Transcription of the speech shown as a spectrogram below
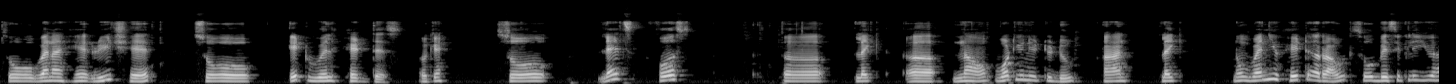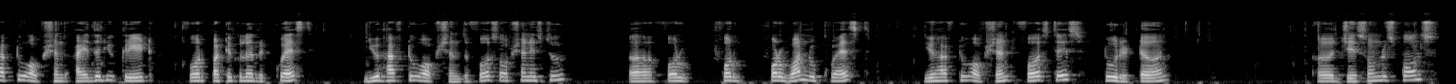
So when I reach here so it will hit this okay? So let's first uh, like uh, now what you need to do and like now when you hit a route so basically you have two options. Either you create for particular request you have two options. The first option is to uh, for for for one request you have two options. First is to return a json response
